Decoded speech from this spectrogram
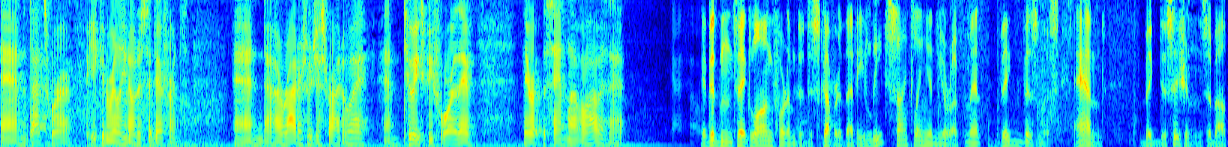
and that's where you can really notice a difference. And uh, riders would just ride away. And two weeks before, they, they were at the same level I was at. It didn't take long for him to discover that elite cycling in Europe meant big business and big decisions about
